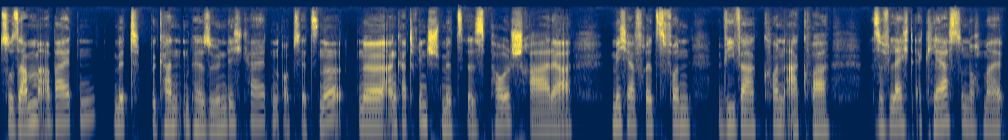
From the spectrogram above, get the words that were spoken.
Zusammenarbeiten mit bekannten Persönlichkeiten, ob es jetzt ne, eine Ann-Kathrin Schmitz ist, Paul Schrader, Micha Fritz von Viva Con Aqua. Also vielleicht erklärst du nochmal,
